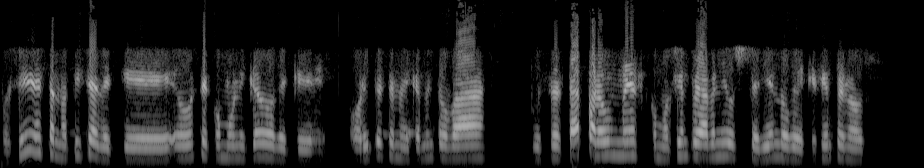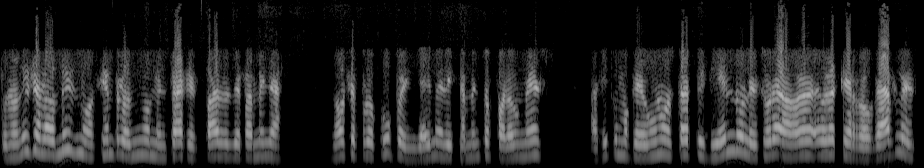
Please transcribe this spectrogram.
pues sí, esta noticia de que o este comunicado de que ahorita este medicamento va pues está para un mes como siempre ha venido sucediendo de que siempre nos pues nos dicen lo mismo, siempre los mismos mensajes, padres de familia, no se preocupen, ya hay medicamento para un mes, así como que uno está pidiéndoles, ahora, ahora, ahora que rogarles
